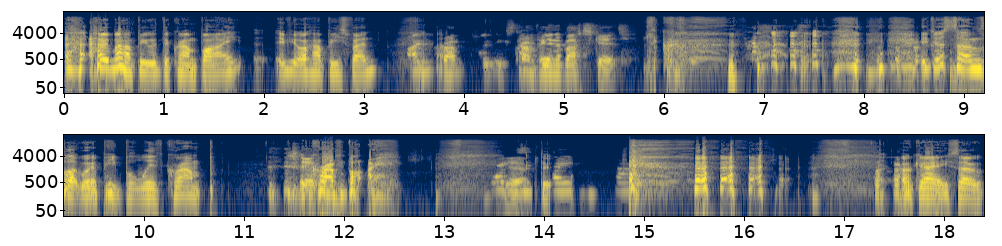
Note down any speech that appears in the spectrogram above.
I, I'm happy with the crampi. If you're happy, Sven. I'm, Cramp, I'm. Crampy in a basket. it just sounds like we're people with cramp. The Yeah. crampi. Yeah. Eggs in pain. okay, so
